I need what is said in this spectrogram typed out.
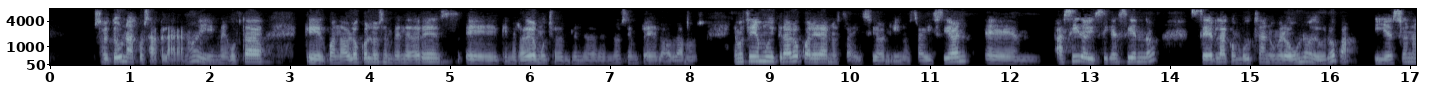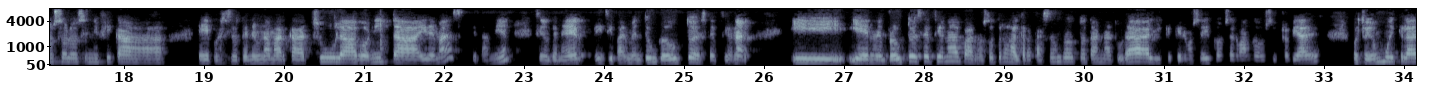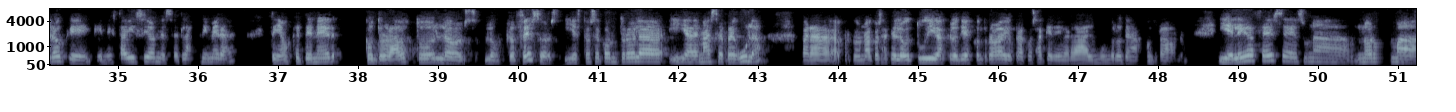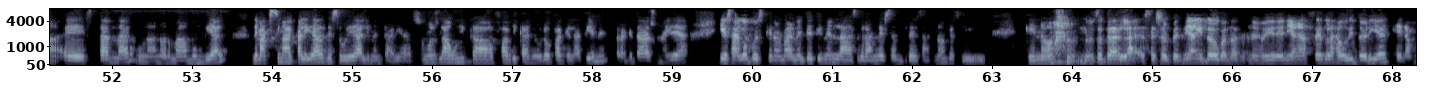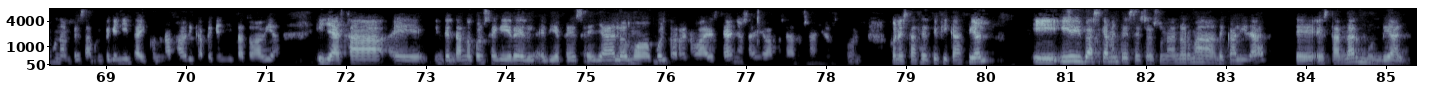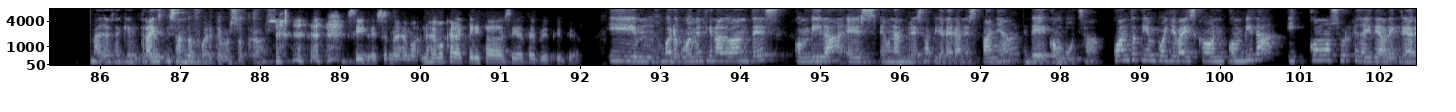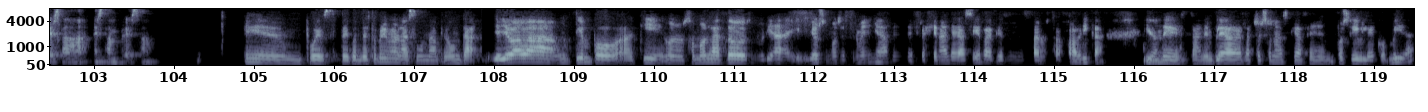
sobre todo una cosa clara, ¿no? Y me gusta que cuando hablo con los emprendedores, eh, que me rodeo mucho de emprendedores, ¿no? Siempre lo hablamos. Hemos tenido muy claro cuál era nuestra visión y nuestra visión eh, ha sido y sigue siendo ser la kombucha número uno de Europa. Y eso no solo significa eh, pues tener una marca chula, bonita y demás, que también, sino tener principalmente un producto excepcional. Y, y, en el producto excepcional, para nosotros, al tratarse de un producto tan natural y que queremos seguir conservando sus propiedades, pues tuvimos muy claro que, que en esta visión de ser las primeras, teníamos que tener controlados todos los, los procesos. Y esto se controla y además se regula para, porque una cosa que lo, tú digas que lo tienes controlado y otra cosa que de verdad el mundo lo tengas controlado. ¿no? Y el EOCS es una norma eh, estándar, una norma mundial de máxima calidad de seguridad alimentaria. Somos la única fábrica en Europa que la tiene, para que te hagas una idea, y es algo pues que normalmente tienen las grandes empresas, ¿no? Que si que no, nosotras se sorprendían y todo cuando nos venían a hacer las auditorías, que éramos una empresa muy pequeñita y con una fábrica pequeñita todavía, y ya está eh, intentando conseguir el, el, IFS. Ya lo hemos vuelto a renovar este año, o sea, llevamos ya dos años con, con esta certificación. Y, y, básicamente es eso, es una norma de calidad eh, estándar mundial. Vale, o sea que entráis pisando fuerte vosotros. sí, eso nos hemos, nos hemos caracterizado así desde el principio. Y bueno, como he mencionado antes, Convida es una empresa pionera en España de kombucha. ¿Cuánto tiempo lleváis con Convida y cómo surge la idea de crear esta, empresa? Em, pues te contesto primero la segunda pregunta. Yo llevaba un tiempo aquí, bueno, somos las dos, Nuria y yo somos extremeñas, de Regional de la Sierra, que es donde está nuestra fábrica y donde están empleadas las personas que hacen posible Convida.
